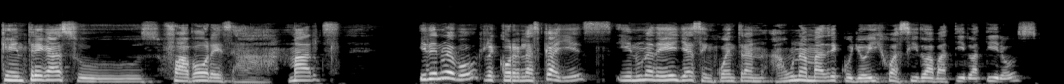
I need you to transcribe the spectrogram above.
que entrega sus favores a Marx, y de nuevo recorren las calles y en una de ellas encuentran a una madre cuyo hijo ha sido abatido a tiros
